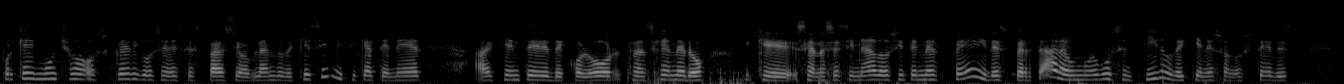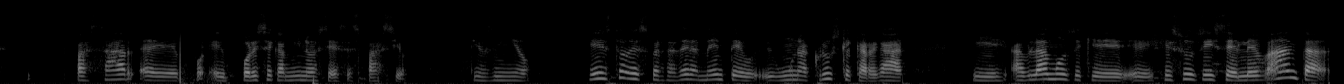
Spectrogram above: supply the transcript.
porque hay muchos clérigos en este espacio hablando de qué significa tener a gente de color transgénero que sean asesinados y tener fe y despertar a un nuevo sentido de quiénes son ustedes, pasar eh, eh, por, ese camino hacia ese espacio. Dios mío, esto es verdaderamente una cruz que cargar Y hablamos de que eh, Jesús dice, levanta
